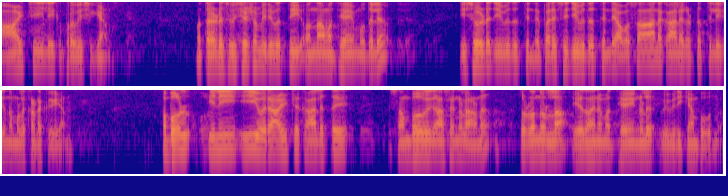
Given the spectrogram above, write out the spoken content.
ആഴ്ചയിലേക്ക് പ്രവേശിക്കുകയാണ് മത്തായുടെ സുവിശേഷം ഇരുപത്തി ഒന്നാം അധ്യായം മുതൽ ഈശോയുടെ ജീവിതത്തിന്റെ പരസ്യ ജീവിതത്തിന്റെ അവസാന കാലഘട്ടത്തിലേക്ക് നമ്മൾ കടക്കുകയാണ്. അപ്പോൾ ഇനി ഈ ഒരാഴ്ച കാലത്തെ സംഭവ വികാസങ്ങളാണ് തുടർന്നുള്ള ഏതാനും അധ്യായങ്ങൾ വിവരിക്കാൻ പോകുന്നത്.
